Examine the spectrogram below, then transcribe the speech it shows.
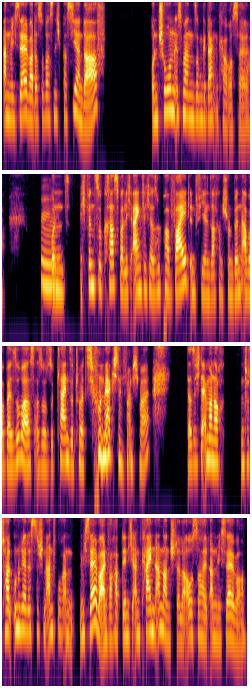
an mich selber, dass sowas nicht passieren darf. Und schon ist man in so einem Gedankenkarussell. Mhm. Und ich finde es so krass, weil ich eigentlich ja super weit in vielen Sachen schon bin, aber bei sowas, also so kleinen Situationen, merke ich dann manchmal, dass ich da immer noch einen total unrealistischen Anspruch an mich selber einfach habe, den ich an keinen anderen stelle, außer halt an mich selber.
